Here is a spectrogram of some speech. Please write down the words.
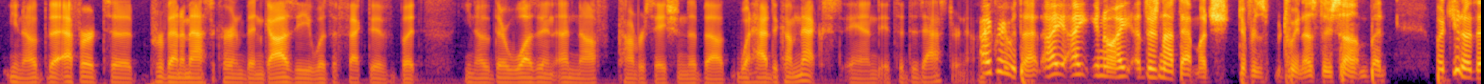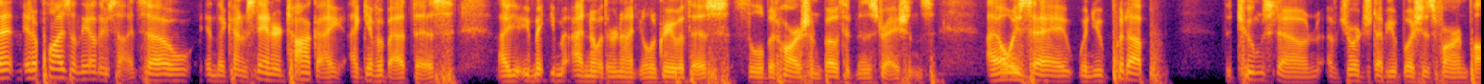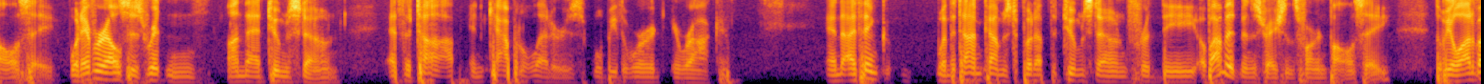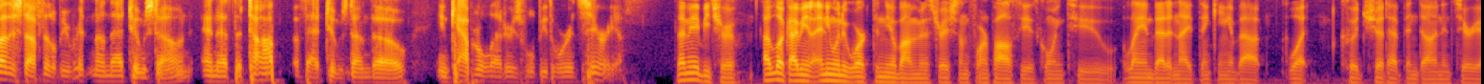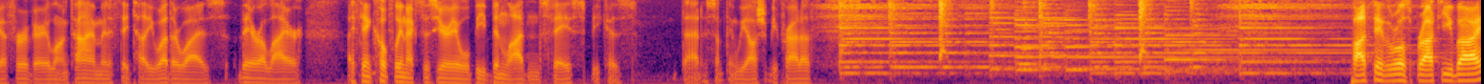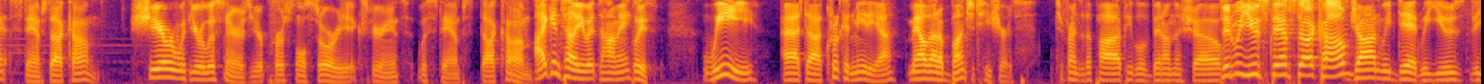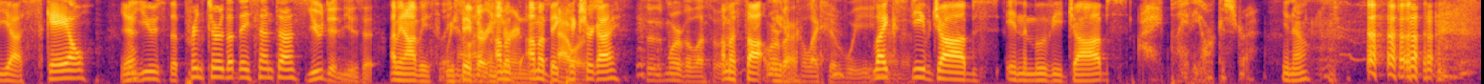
you know, the effort to prevent a massacre in Benghazi was effective, but you know, there wasn't enough conversation about what had to come next, and it's a disaster now. I agree with that. I, I you know, I, there's not that much difference between us. There's some, but but you know that it applies on the other side. So in the kind of standard talk I, I give about this, I, you, you, I know whether or not you'll agree with this. It's a little bit harsh on both administrations. I always say when you put up the tombstone of George W. Bush's foreign policy, whatever else is written on that tombstone at the top in capital letters will be the word Iraq. And I think when the time comes to put up the tombstone for the Obama administration's foreign policy, there'll be a lot of other stuff that'll be written on that tombstone. And at the top of that tombstone, though, in capital letters will be the word Syria. That may be true. Uh, look, I mean, anyone who worked in the Obama administration on foreign policy is going to lay in bed at night thinking about what could, should have been done in Syria for a very long time. And if they tell you otherwise, they're a liar. I think hopefully next to Syria will be bin Laden's face because that is something we all should be proud of. Pod Save the World is brought to you by Stamps.com. Share with your listeners your personal story experience with Stamps.com. I can tell you it, Tommy. Please. We at uh, Crooked Media mailed out a bunch of T-shirts to friends of the pod, people who've been on the show. Did we use stamps.com? John, we did. We used the uh, scale. Yeah. We used the printer that they sent us. You didn't use it. I mean, obviously, We no, saved our I'm, I'm a, I'm a big picture guy, So it's more of a less of a I'm a thought more leader. of a collective we. like kind of. Steve Jobs in the movie Jobs. I play the orchestra. You know,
